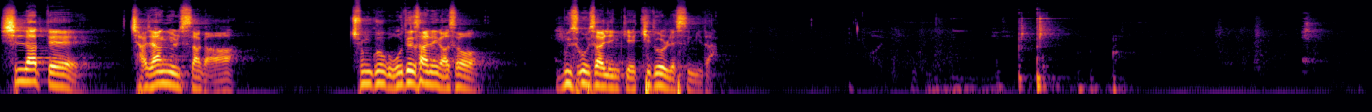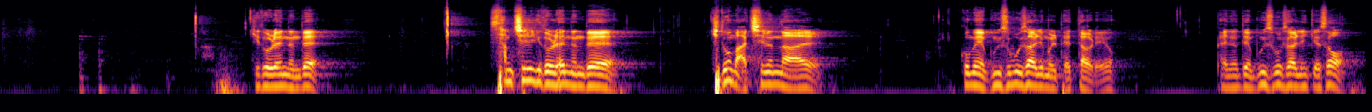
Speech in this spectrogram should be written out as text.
신라 때 자장율사가 중국 오대산에 가서 문수보살님께 기도를 했습니다. 기도를 했는데 37 기도를 했는데 기도 마치는 날 꿈에 문수보살님을 뵀다 그래요. 뵀는데 문수보살님께서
